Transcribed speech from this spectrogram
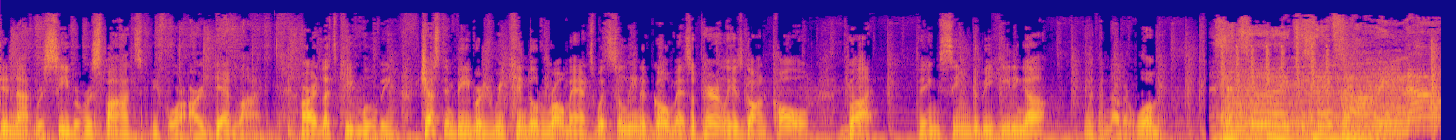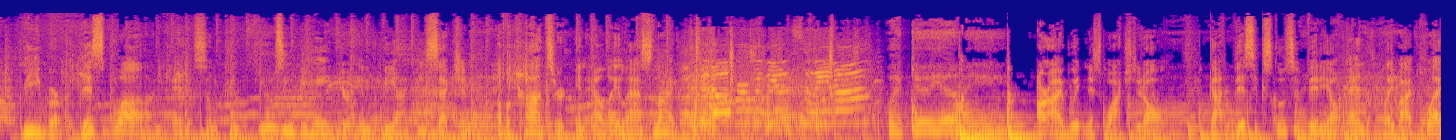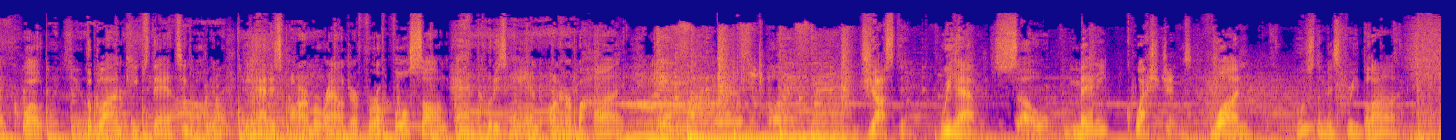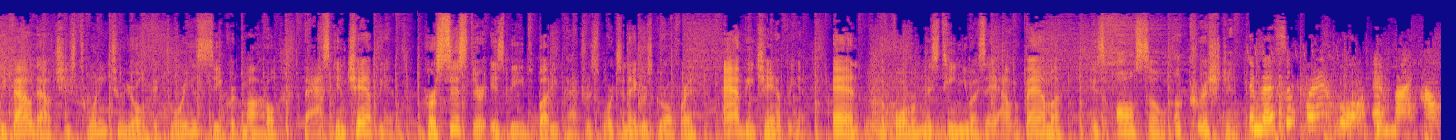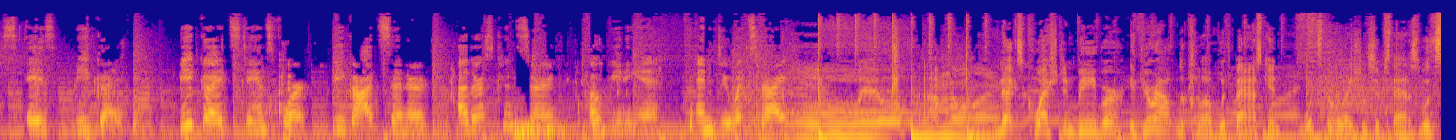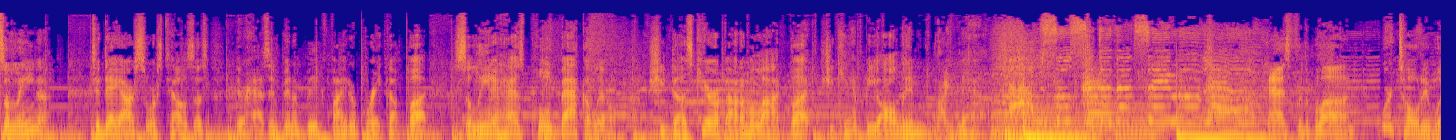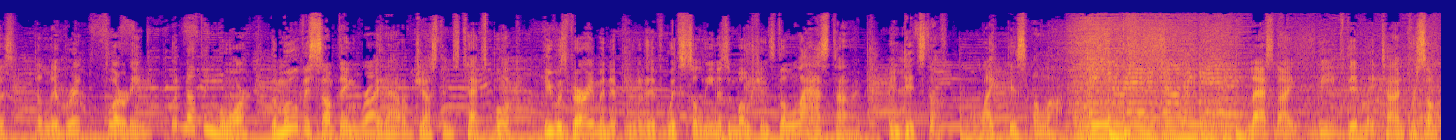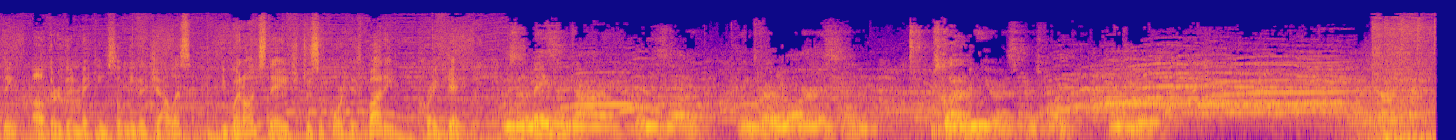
did not receive a response before our deadline. All right, let's keep moving. Justin Bieber's rekindled romance with Selena Gomez apparently has gone cold, but things seem to be heating up with another woman. Bieber, this blonde, and some confusing behavior in the VIP section of a concert in LA last night. Is it over with you Selena? What do you mean? Our eyewitness watched it all. Got this exclusive video and a play by play. Quote The blonde keeps dancing on him. He had his arm around her for a full song and put his hand on her behind. Justin, we have so many questions. One, Who's the mystery blonde? We found out she's 22 year old Victoria's Secret model, Baskin Champion. Her sister is Bieb's buddy, Patrick Schwarzenegger's girlfriend, Abby Champion. And the former Miss Teen USA Alabama is also a Christian. The most important rule in my house is be good. Be good stands for be God centered, others concerned, obedient, and do what's right. Next question, Bieber. If you're out in the club with Baskin, what's the relationship status with Selena? Today, our source tells us there hasn't been a big fight or breakup, but Selena has pulled back a little. She does care about him a lot, but she can't be all in right now. As for the blonde, we're told it was deliberate flirting, but nothing more. The move is something right out of Justin's textbook. He was very manipulative with Selena's emotions the last time and did stuff like this a lot. Last night, Biebs did make time for something other than making Selena jealous. He went on stage to support his buddy, Craig David. He's an amazing guy. He's uh, an incredible artist, and I'm just glad to be here. It's so much fun. Thank you, David.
